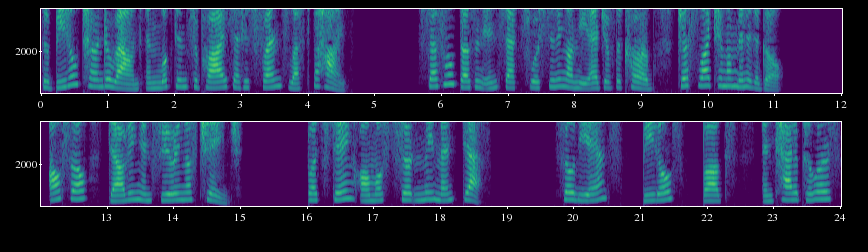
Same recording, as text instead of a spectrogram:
The beetle turned around and looked in surprise at his friends left behind. Several dozen insects were sitting on the edge of the curb, just like him a minute ago. Also, doubting and fearing of change. But staying almost certainly meant death. So the ants, beetles, bugs, and caterpillars,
